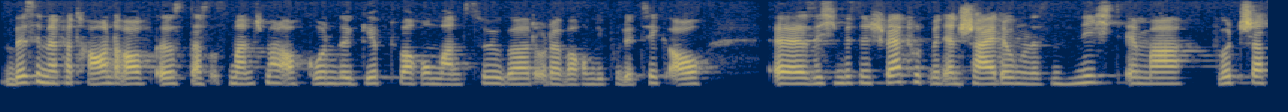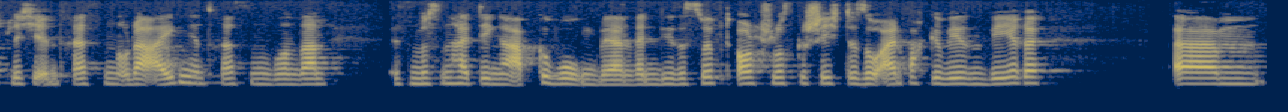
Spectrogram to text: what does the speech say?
ein bisschen mehr Vertrauen darauf ist, dass es manchmal auch Gründe gibt, warum man zögert oder warum die Politik auch äh, sich ein bisschen schwer tut mit Entscheidungen. Es sind nicht immer wirtschaftliche Interessen oder Eigeninteressen, sondern es müssen halt Dinge abgewogen werden. Wenn diese SWIFT-Ausschlussgeschichte so einfach gewesen wäre, ähm,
